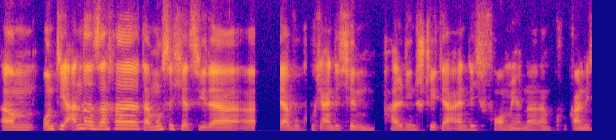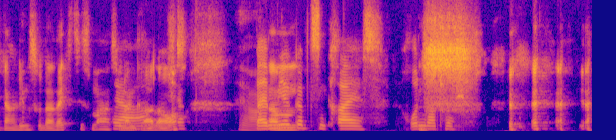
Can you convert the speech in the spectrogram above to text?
Ähm, und die andere Sache, da muss ich jetzt wieder, äh, ja, wo gucke ich eigentlich hin? Haldin steht ja eigentlich vor mir, ne? Dann guck gar nicht nach links oder rechts diesmal, sondern Ja, geradeaus. Ja. Bei mir Ähm, gibt es einen Kreis. Runder Tisch. ja.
